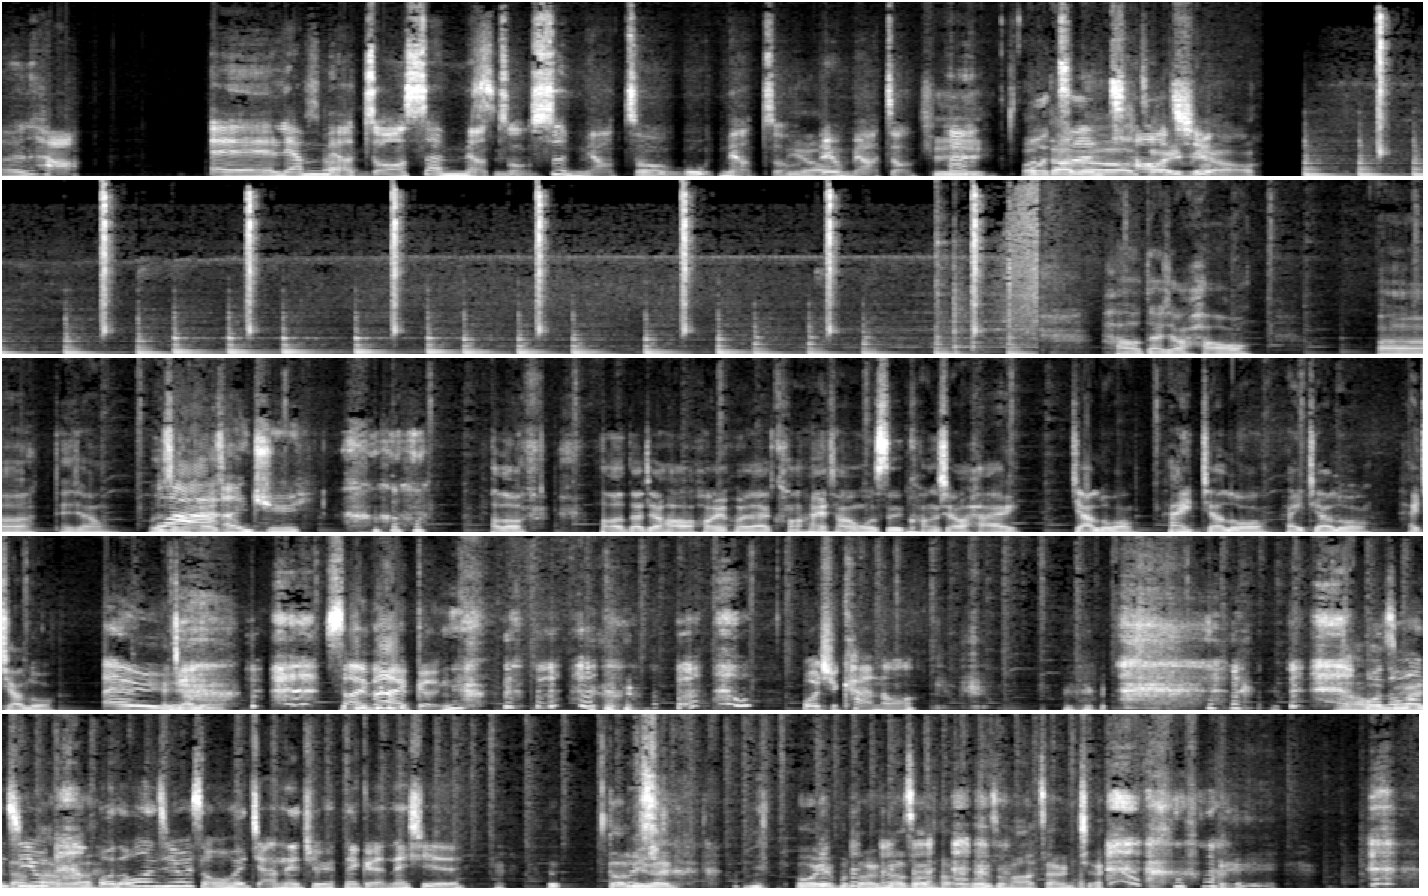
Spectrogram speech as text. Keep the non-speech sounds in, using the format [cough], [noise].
很好。哎，两秒钟，三秒钟，四四秒钟，五秒钟，六六秒钟，七，我真超强。Hello，大家好。呃，等一下，我是怎么开场？NG。[laughs] Hello，Hello，大家好，欢迎回来狂嗨团，我是狂小孩伽罗。嗨，伽罗，嗨，伽罗，嗨，伽罗，哎，嗨，伽罗。上一半的梗，[laughs] 我去看哦。我都忘记，我都忘记为什么会讲那句那个那些。[laughs] 到底在？[laughs] 我也不懂你那时候到底为什么要这样讲。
